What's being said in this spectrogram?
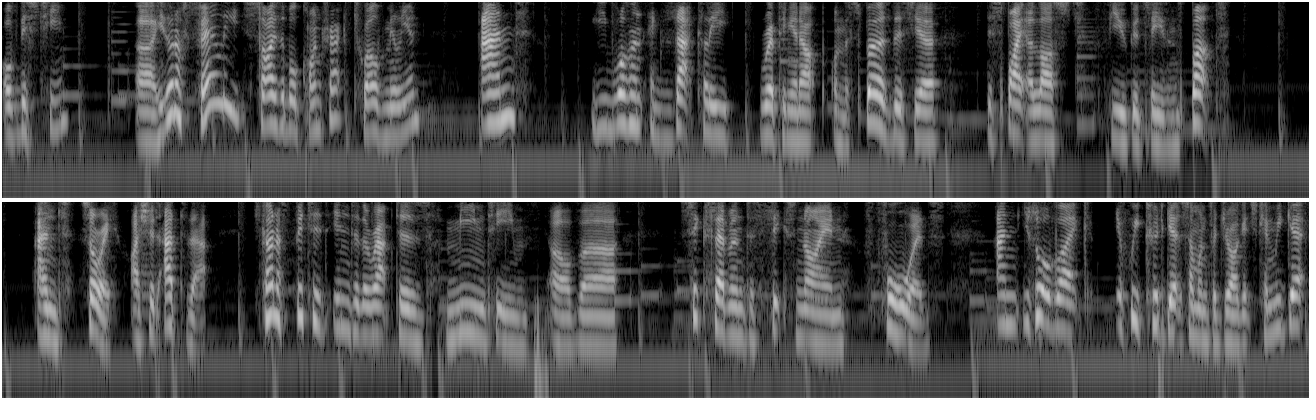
of this team. Uh, he's on a fairly sizable contract, 12 million, and he wasn't exactly ripping it up on the Spurs this year, despite a last few good seasons. But, and sorry, I should add to that, he kind of fitted into the Raptors' meme team of uh, six seven to six nine forwards, and you're sort of like, if we could get someone for Dragic, can we get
